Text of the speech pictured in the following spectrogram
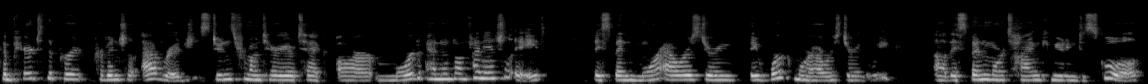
Compared to the provincial average, students from Ontario Tech are more dependent on financial aid. They spend more hours during, they work more hours during the week. Uh, they spend more time commuting to school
